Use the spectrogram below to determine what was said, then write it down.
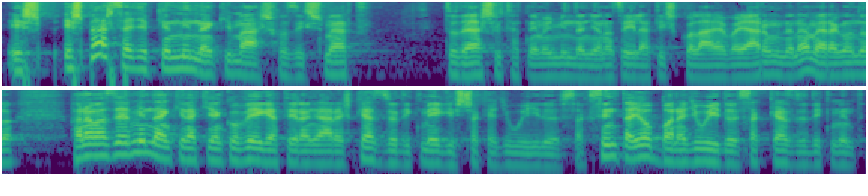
és, és persze egyébként mindenki máshoz is, mert tudod, elsüthetném, hogy mindannyian az életiskolájába járunk, de nem erre gondolok, hanem azért mindenkinek ilyenkor véget ér a nyár, és kezdődik mégiscsak egy új időszak. Szinte jobban egy új időszak kezdődik, mint,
